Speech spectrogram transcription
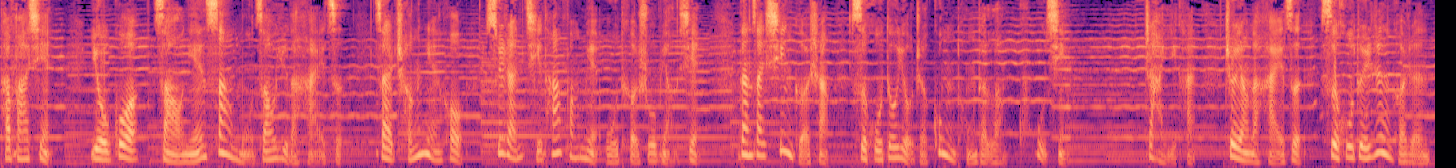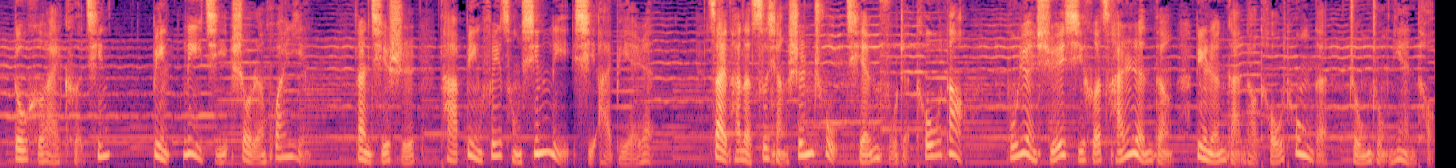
他发现有过早年丧母遭遇的孩子，在成年后虽然其他方面无特殊表现，但在性格上似乎都有着共同的冷酷性。乍一看，这样的孩子似乎对任何人都和蔼可亲，并立即受人欢迎，但其实他并非从心里喜爱别人，在他的思想深处潜伏着偷盗、不愿学习和残忍等令人感到头痛的种种念头，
